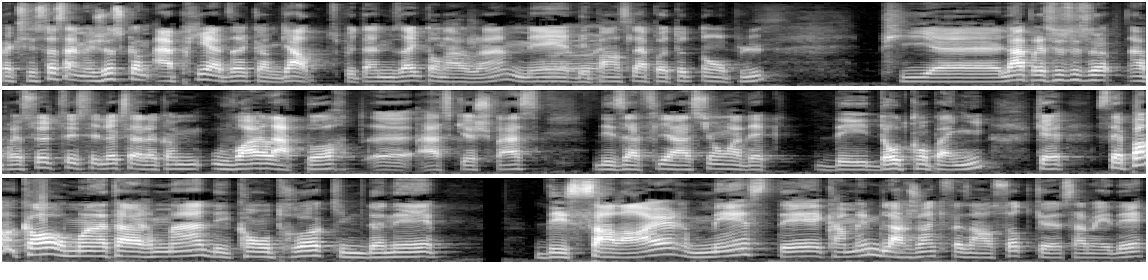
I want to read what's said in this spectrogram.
Fait que c'est ça, ça m'a juste comme appris à dire comme garde, tu peux t'amuser avec ton argent, mais Ouais, ouais. dépense-la pas toute non plus. Puis euh, là, après ça, c'est ça. Après ça, tu sais, c'est là que ça a comme ouvert la porte euh, à ce que je fasse des affiliations avec des d'autres compagnies. Que c'était pas encore monétairement des contrats qui me donnaient des salaires, mais c'était quand même de l'argent qui faisait en sorte que ça m'aidait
